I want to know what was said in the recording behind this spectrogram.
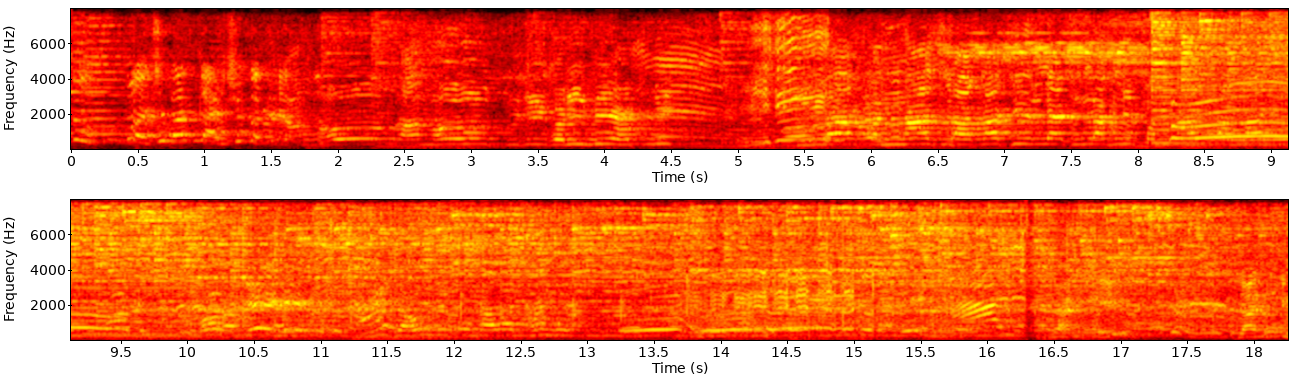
तू तू अजिबात काळजी करू नको भाऊ रामभाऊ तुझी गरिबी हटली. तुला पन्नास लाखाची लॅटरी लागली पन्नास लाखाची. बघ, हे हे. मी जाऊन येतो गावात सांगू जानकी जानकी.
